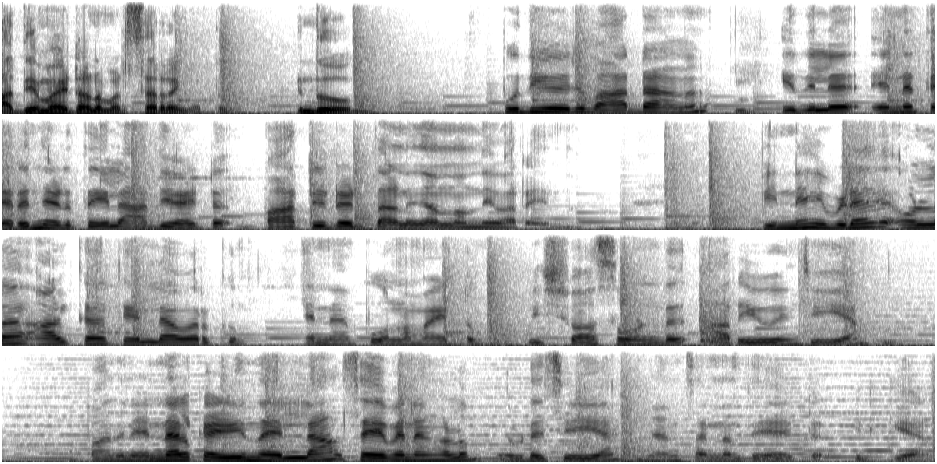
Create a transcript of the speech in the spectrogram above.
ആദ്യമായിട്ടാണ് മത്സര രംഗത്ത് എന്ത് തോന്നുന്നു? പുതിയൊരു വാർഡാണ്. ഇതിൽ എന്നെ തിരഞ്ഞെടുത്തതിൽ ആദ്യമായിട്ട് പാർട്ടിയുടെ അടുത്താണ് ഞാൻ നന്ദി പറയുന്നത്. പിന്നെ ഇവിടെ ഉള്ള ആൾക്കാർക്ക് എല്ലാവർക്കും എന്നെ പൂർണമായിട്ടും വിശ്വാസമുണ്ട് അറിയുകയും ചെയ്യാം. അപ്പോൾ അതിന് എന്നാൽ കഴിയുന്ന എല്ലാ സേവനങ്ങളും ഇവിടെ ചെയ്യാൻ ഞാൻ സന്നദ്ധയായിട്ട് ഇരിക്കുകയാണ്.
